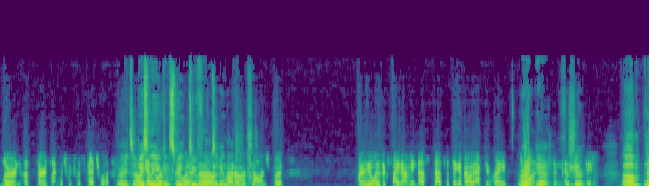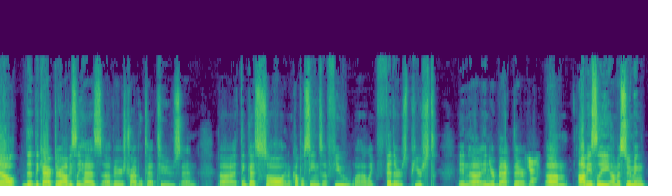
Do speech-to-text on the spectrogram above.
learn a third language, which was Quechua. Right. So yeah, basically, it you was- can speak was, two forms uh, of English. Kind of a challenge, but but it was exciting. I mean, that's that's the thing about acting, right? Right. Yeah. And- For and sure. Um, now the the character obviously has uh, various tribal tattoos, and uh, I think I saw in a couple scenes a few uh, like feathers pierced in uh, in your back there. Yes. Um, obviously, I'm assuming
